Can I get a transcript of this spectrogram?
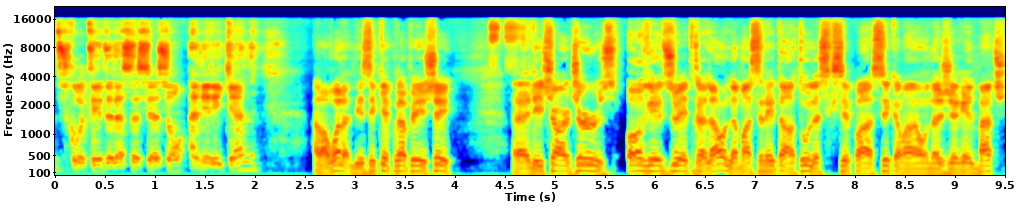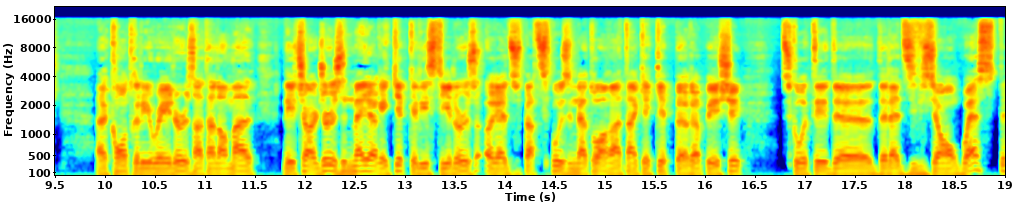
du côté de l'association américaine. Alors voilà, les équipes repêchées. Euh, les Chargers auraient dû être là. On l'a mentionné tantôt, là, ce qui s'est passé, comment on a géré le match euh, contre les Raiders en temps normal. Les Chargers, une meilleure équipe que les Steelers, auraient dû participer aux éliminatoires en tant qu'équipe euh, repêchée du côté de, la division Ouest.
